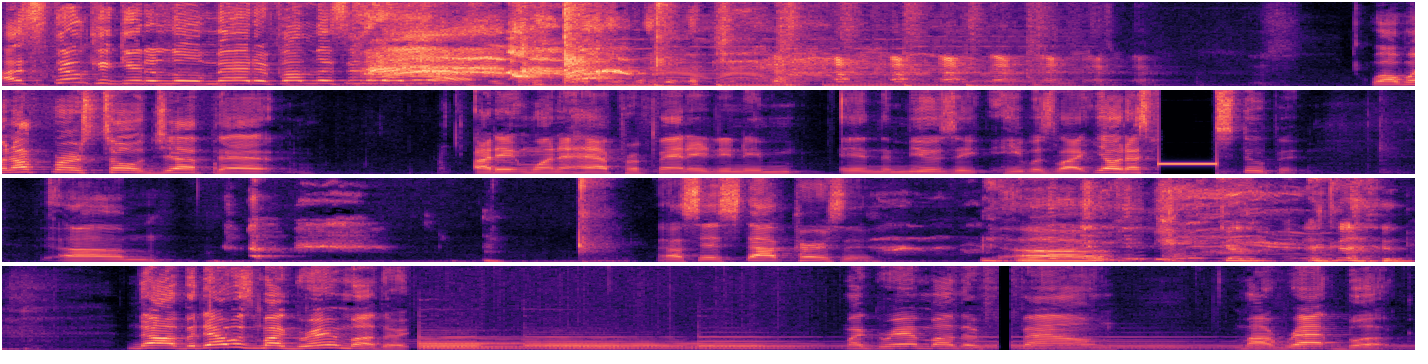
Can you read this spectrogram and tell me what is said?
I still could get a little mad if I listen to that. well, when I first told Jeff that I didn't want to have profanity in, in the music, he was like, yo, that's stupid. Um, I said, stop cursing. Uh, No, but that was my grandmother. My grandmother found my rap book.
